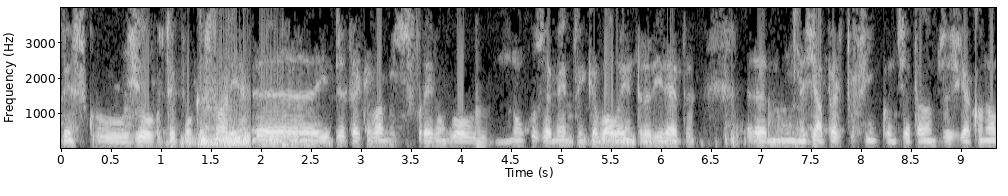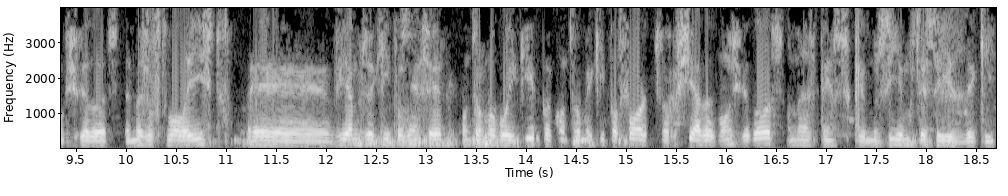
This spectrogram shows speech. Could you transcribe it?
penso que o jogo tem pouca história uh, e até acabámos de sofrer um gol num cruzamento em que a bola entra direta uh, já perto do fim, quando já estávamos a jogar com novos jogadores. Mas o futebol é isto, é, viemos aqui para vencer contra uma boa equipa, contra uma equipa forte, recheada de bons jogadores, mas penso que merecíamos ter saído daqui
